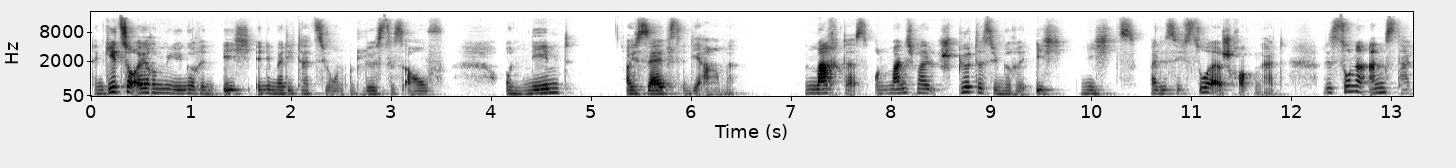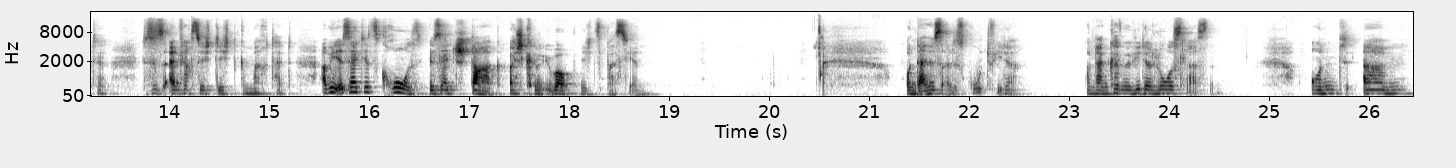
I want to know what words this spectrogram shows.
Dann geht zu eurem jüngeren Ich in die Meditation und löst es auf und nehmt euch selbst in die Arme macht das. Und manchmal spürt das jüngere Ich nichts, weil es sich so erschrocken hat, weil es so eine Angst hatte, dass es einfach sich dicht gemacht hat. Aber ihr seid jetzt groß, ihr seid stark, euch kann überhaupt nichts passieren. Und dann ist alles gut wieder. Und dann können wir wieder loslassen. Und ähm,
